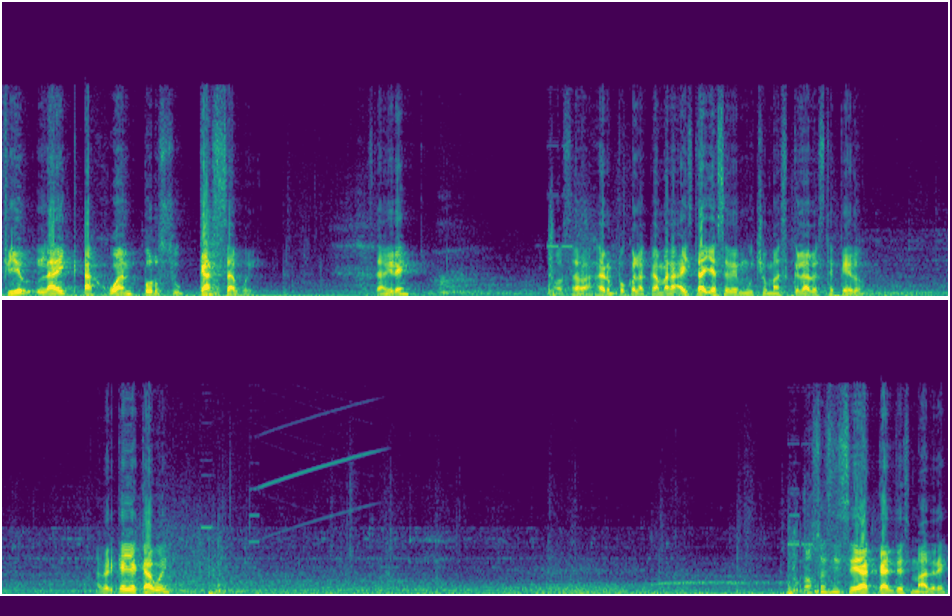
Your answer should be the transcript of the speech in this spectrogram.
feel like a Juan por su casa, güey. ¿Está, miren? Vamos a bajar un poco la cámara. Ahí está, ya se ve mucho más claro este pedo. A ver qué hay acá, güey. No sé si sea acá el desmadre.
